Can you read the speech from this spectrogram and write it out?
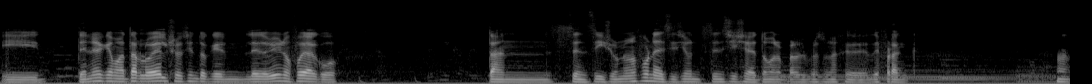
y tener que matarlo a él, yo siento que le dolió y no fue algo tan sencillo, no fue una decisión sencilla de tomar para el personaje de, de Frank. Ah.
